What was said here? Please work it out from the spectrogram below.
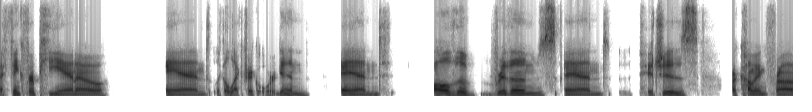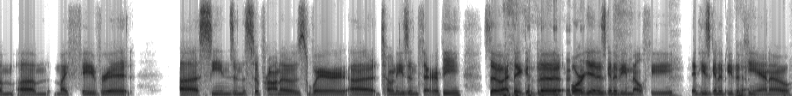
I think, for piano and like electric organ and all the rhythms and pitches are coming from um, my favorite uh, scenes in The Sopranos where uh, Tony's in therapy. So I think the organ is going to be Melfi, and he's going to be the yeah. piano,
